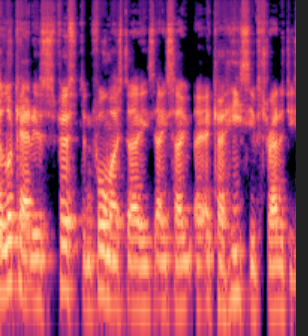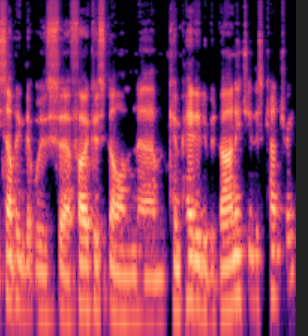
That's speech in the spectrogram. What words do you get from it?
look at is first and foremost a, a, a cohesive strategy, something that was uh, focused on um, competitive advantage in this country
